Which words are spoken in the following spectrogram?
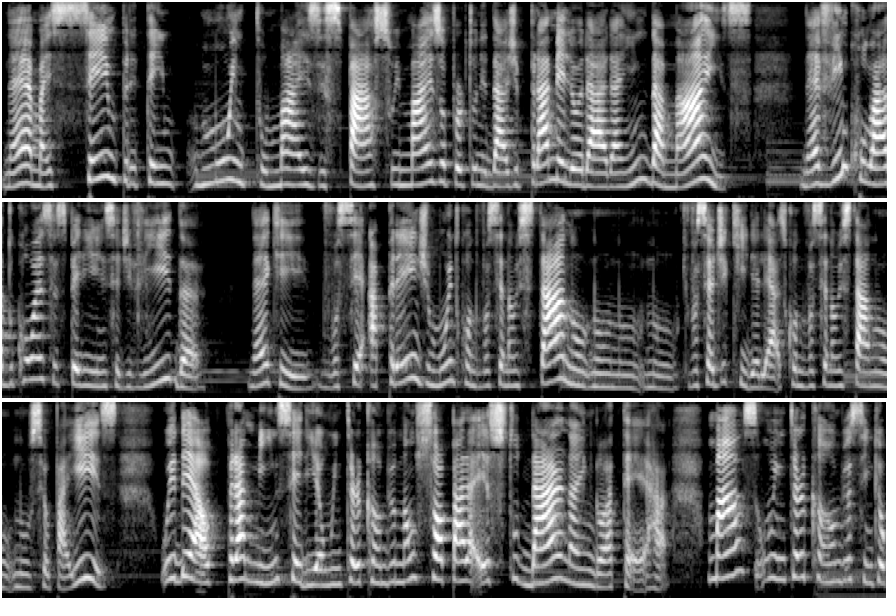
né? Mas sempre tem muito mais espaço e mais oportunidade para melhorar ainda mais, né? Vinculado com essa experiência de vida, né? Que você aprende muito quando você não está no, no, no, no que você adquire, aliás, quando você não está no, no seu país o ideal para mim seria um intercâmbio não só para estudar na Inglaterra, mas um intercâmbio assim que eu,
